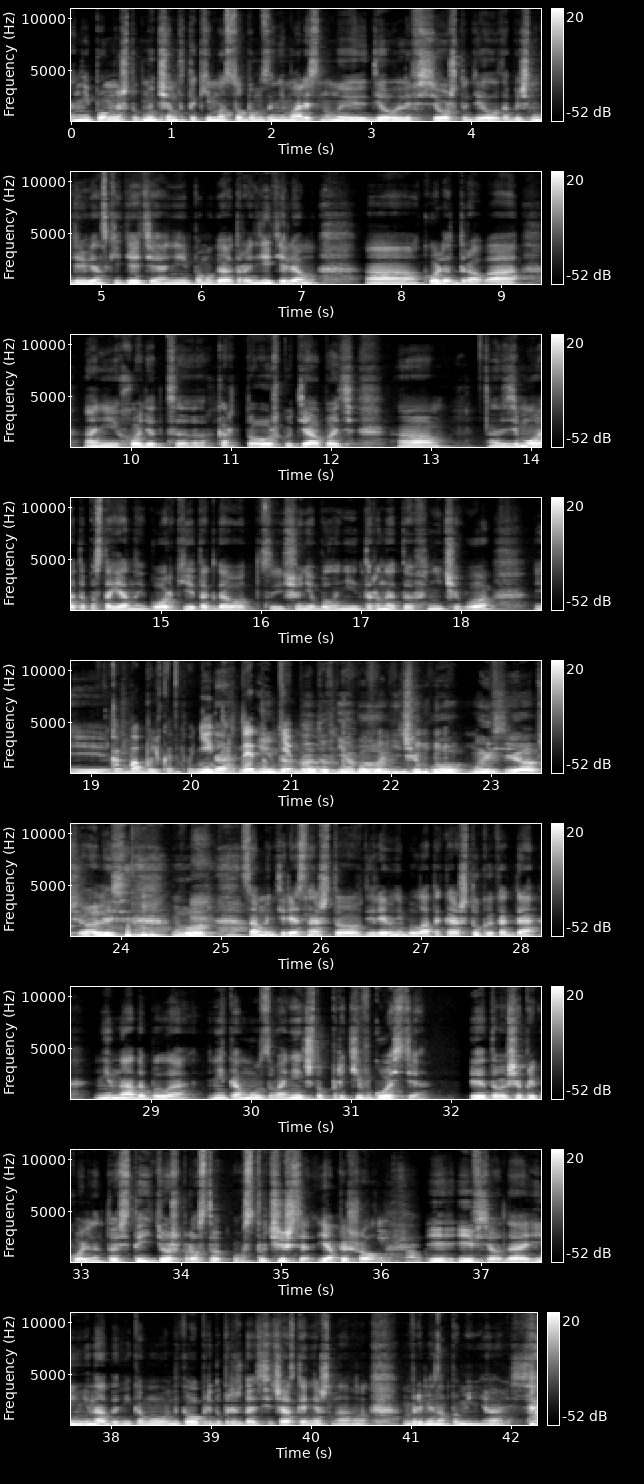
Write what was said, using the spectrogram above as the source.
Не помню, чтобы мы чем-то таким особым занимались, но мы делали все, что делают обычные деревенские дети. Они помогают родителям, а, колят дрова, они ходят э, картошку тяпать, а, зимой это постоянные горки, тогда вот еще не было ни интернетов, ничего. И... Как бабулька такой, ни да, интернетов, ни интернетов не было. не было, ничего, мы все общались. Вот. Самое интересное, что в деревне была такая штука, когда не надо было никому звонить, чтобы прийти в гости. И это вообще прикольно. То есть ты идешь, просто стучишься, я пришел. И, и все, да. И не надо никому, никого предупреждать. Сейчас, конечно, времена поменялись.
